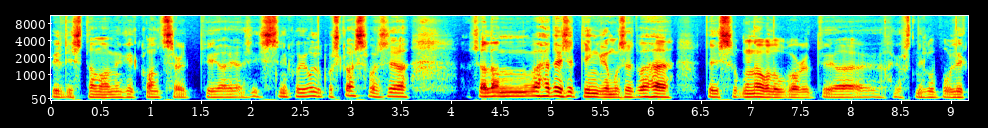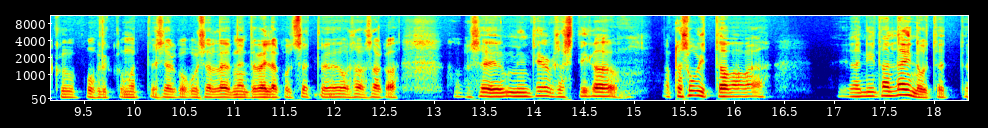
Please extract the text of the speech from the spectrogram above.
pildistama mingit kontserti ja, ja siis nagu julgus kasvas ja seal on vähe teised tingimused, vähe teistsugune olukord ja just nagu publiku, publiku mõttes ja kogu selle, nende väljakutsete osas, aga aga see mind hirmsasti ka hakkas huvitama ja, nii ta on läinud, et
